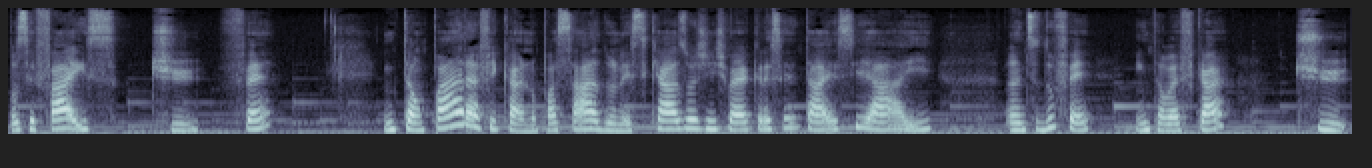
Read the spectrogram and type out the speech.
Você faz tu fais. Então, para ficar no passado, nesse caso, a gente vai acrescentar esse a aí antes do fe. Então, vai ficar tu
